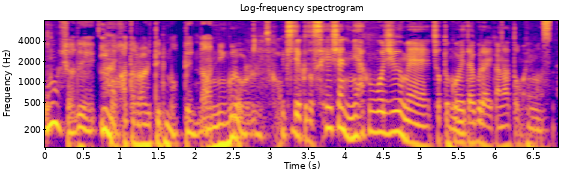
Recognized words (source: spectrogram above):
御社で今働いてるのって何人ぐらいおられるんですか、うちでいくと正社員250名ちょっと超えたぐらいかなと思いますね。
